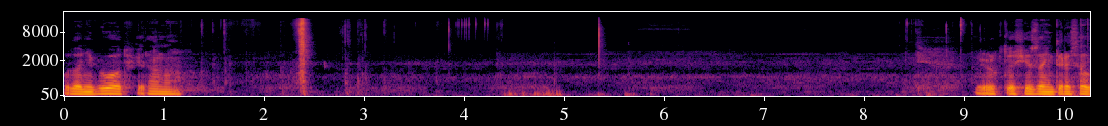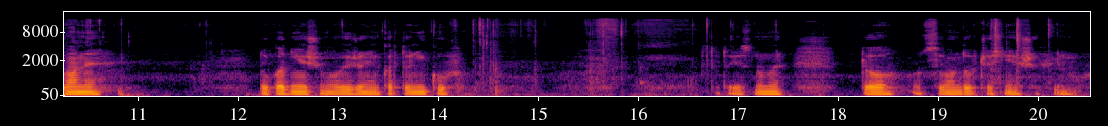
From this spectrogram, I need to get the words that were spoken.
Woda nie była otwierana. Jeżeli ktoś jest zainteresowany dokładniejszym obejrzeniem kartoników, jest numer, to odsyłam do wcześniejszych filmów.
